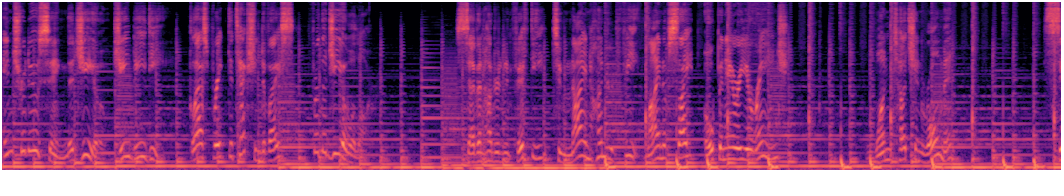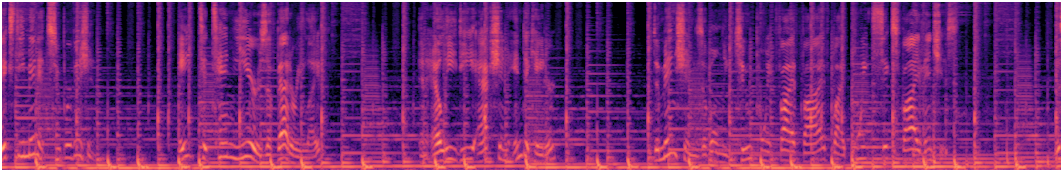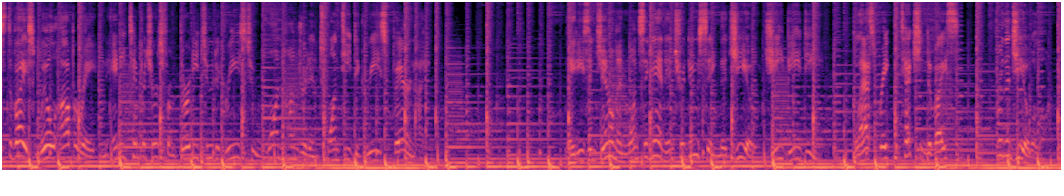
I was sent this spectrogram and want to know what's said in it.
Introducing the Geo GBD glass break detection device for the Geo Alarm. 750 to 900 feet line of sight open area range, one touch enrollment, 60 minute supervision, 8 to 10 years of battery life, an LED action indicator, dimensions of only 2.55 by 0.65 inches. This device will operate in any temperatures from 32 degrees to 120 degrees Fahrenheit. Ladies and gentlemen, once again introducing the Geo GBD glass break detection device for the Geo Alarm.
